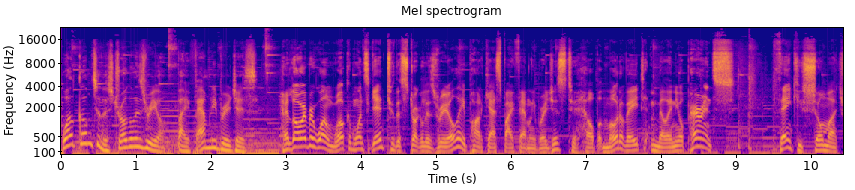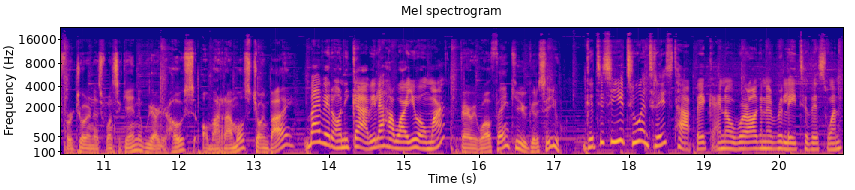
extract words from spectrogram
Welcome to The Struggle is Real by Family Bridges. Hello, everyone. Welcome once again to The Struggle is Real, a podcast by Family Bridges to help motivate millennial parents. Thank you so much for joining us once again. We are your hosts, Omar Ramos, joined by. By Veronica Avila. How are you, Omar? Very well, thank you. Good to see you. Good to see you too. And today's topic, I know we're all going to relate to this one.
